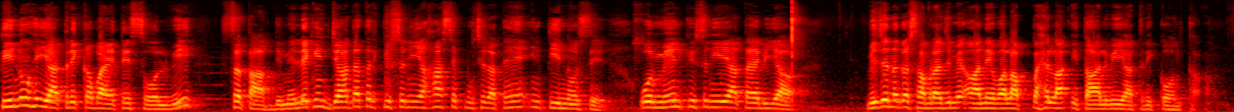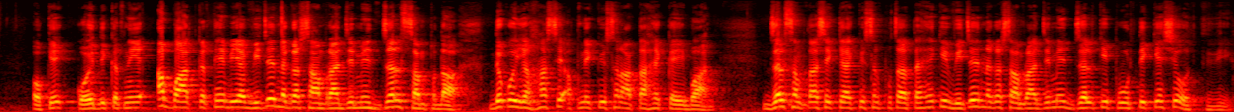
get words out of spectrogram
तीनों ही यात्री कब आए थे? सोलहवीं शताब्दी में। लेकिन ज़्यादातर क्वेश्चन यहाँ से पूछे जाते हैं इन तीनों से। और मेन क्वेश्चन ये आता है भैया विजयनगर साम्राज्य में आने वाला पहला इतालवी यात्री कौन था? ओके कोई दिक्कत नहीं है। अब बात करते हैं भैया विजयनगर साम्राज्य में जल संपदा। देखो, यहाँ से अपने क्वेश्चन आता है कई बार। जल संपदा से क्या क्वेश्चन पूछा जाता है कि विजयनगर साम्राज्य में जल की पूर्ति कैसे होती थी?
